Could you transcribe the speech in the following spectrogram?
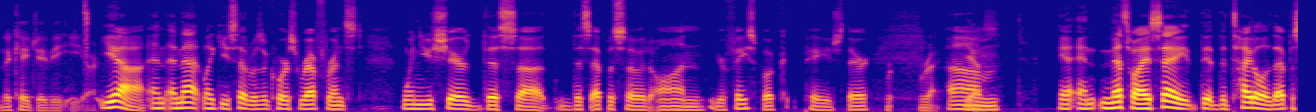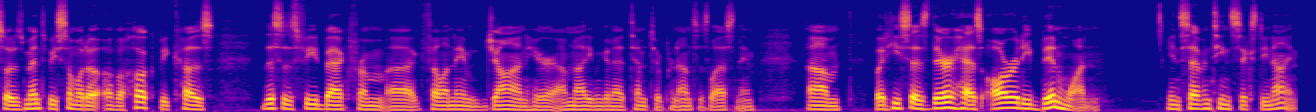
the KJV ER. Yeah, and and that, like you said, was of course referenced when you shared this uh, this episode on your Facebook page there. Right. Um, and, and that's why I say the the title of the episode is meant to be somewhat a, of a hook because this is feedback from a fellow named John here. I'm not even going to attempt to pronounce his last name, um, but he says there has already been one in 1769.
